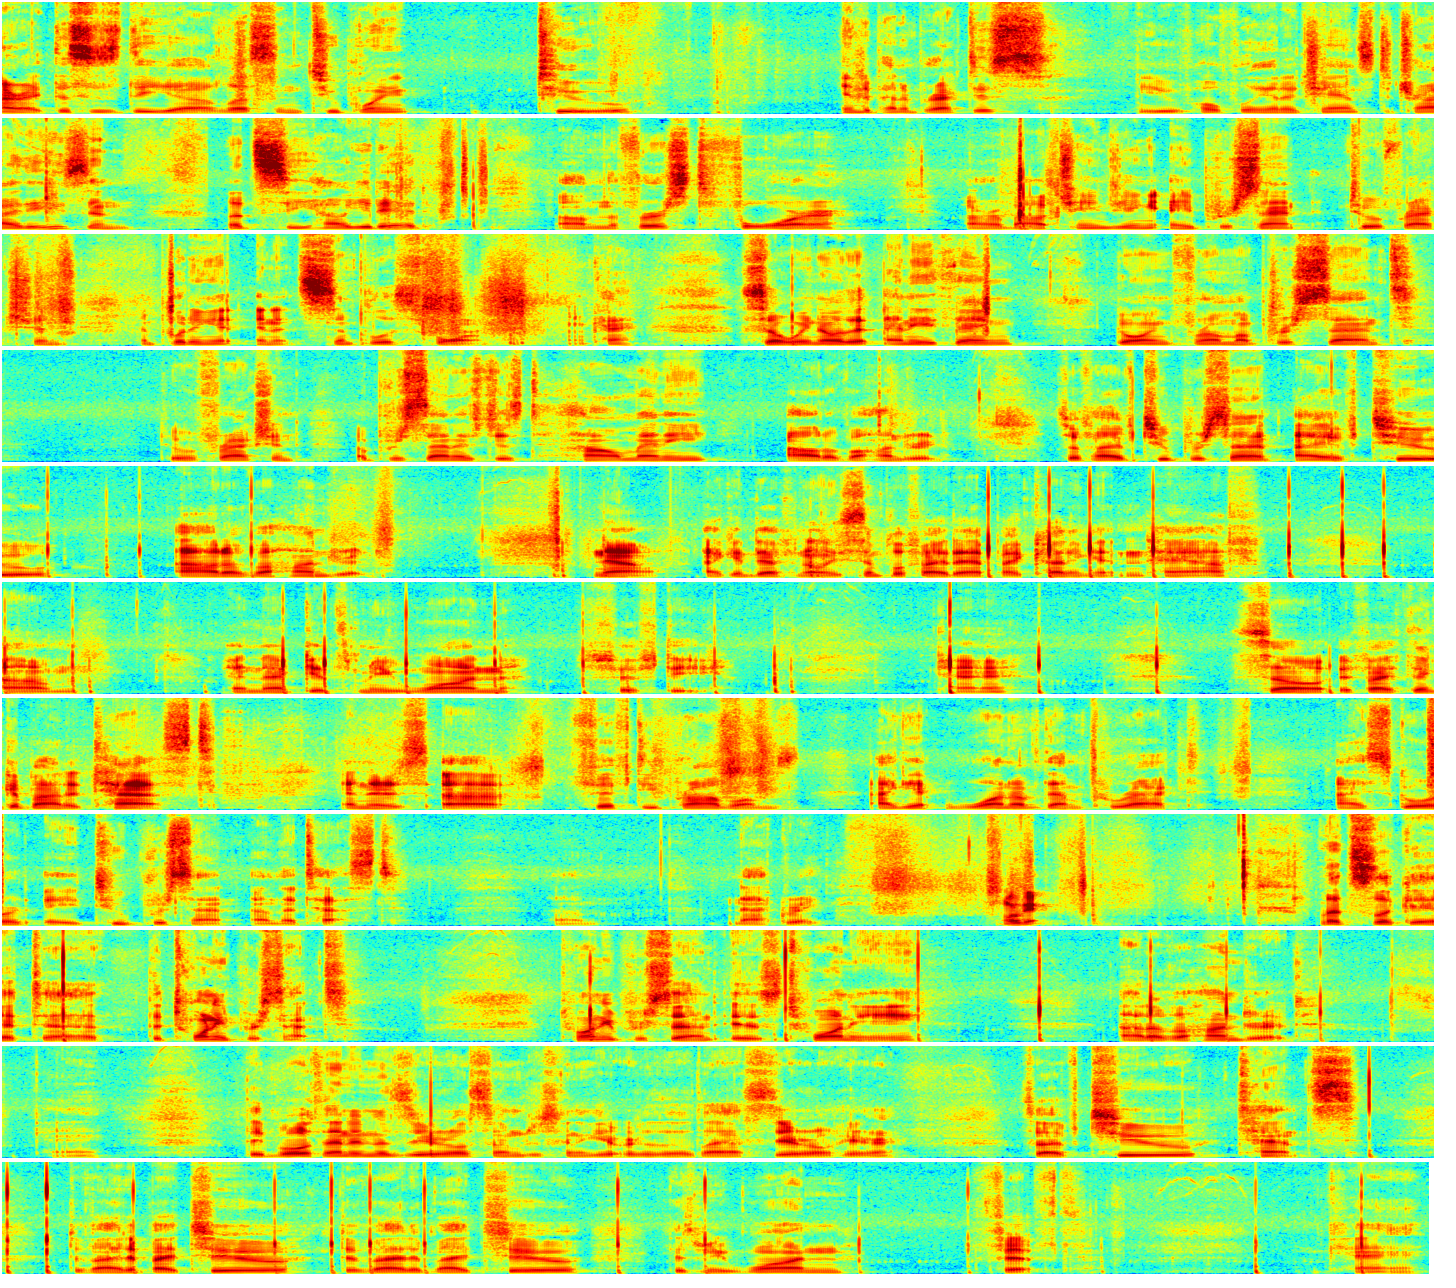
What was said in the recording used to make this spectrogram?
All right, this is the uh, lesson 2.2 independent practice. You've hopefully had a chance to try these, and let's see how you did. Um, the first four are about changing a percent to a fraction and putting it in its simplest form. Okay, so we know that anything going from a percent to a fraction, a percent is just how many out of a hundred. So if I have two percent, I have two out of 100. Now, I can definitely simplify that by cutting it in half. Um, and that gets me 150. Okay? So if I think about a test and there's uh, 50 problems, I get one of them correct, I scored a 2% on the test. Um, not great. Okay, let's look at uh, the 20%. 20% is 20 out of 100. Okay. They both end in a zero, so I'm just going to get rid of the last zero here. So I have 2 tenths. Divided by 2, divided by 2, gives me 1 fifth. Okay.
